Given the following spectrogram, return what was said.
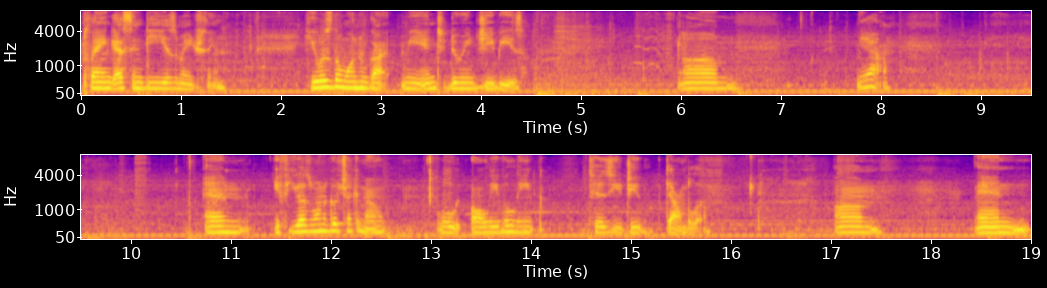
playing S and D is a major thing. He was the one who got me into doing GBs. Um, yeah. And if you guys want to go check him out, we'll, I'll leave a link to his YouTube down below. Um, and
